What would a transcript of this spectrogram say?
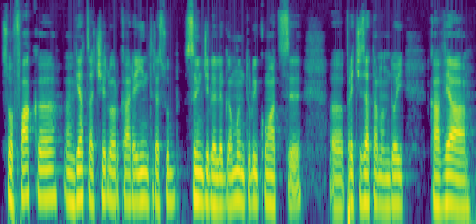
să o facă în viața celor care intră sub sângele legământului, cum ați uh, precizat amândoi că avea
